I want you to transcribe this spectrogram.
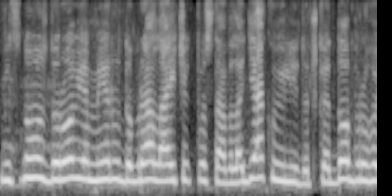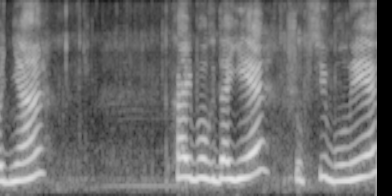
Міцного здоров'я, миру, добра, лайчик поставила. Дякую, Лідочка. Доброго дня. Хай Бог дає, щоб всі були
